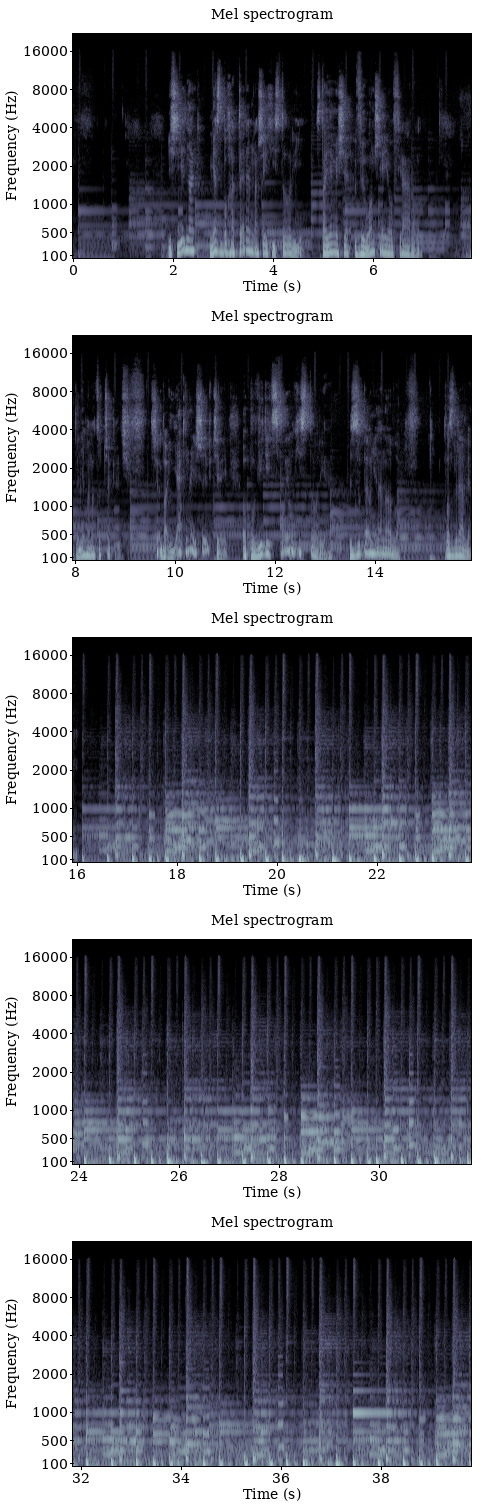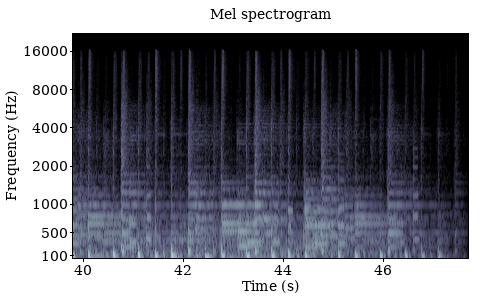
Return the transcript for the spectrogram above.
Jeśli jednak miast bohaterem naszej historii stajemy się wyłącznie jej ofiarą, to nie ma na co czekać. Trzeba jak najszybciej opowiedzieć swoją historię zupełnie na nowo. Pozdrawiam.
